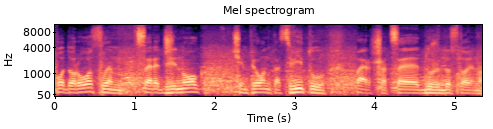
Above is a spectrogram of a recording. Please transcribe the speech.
по дорослим серед жінок чемпіонка світу перша. Це дуже достойно.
